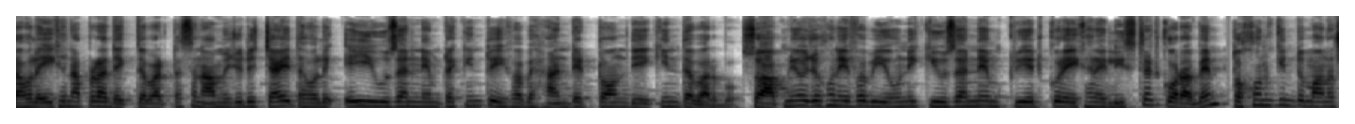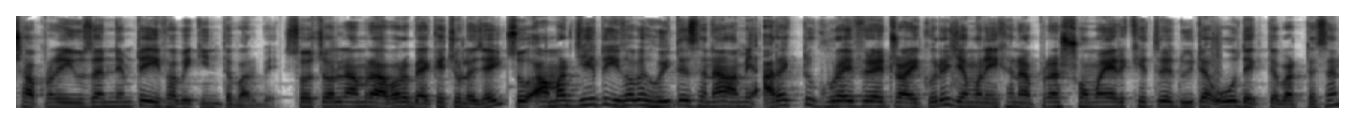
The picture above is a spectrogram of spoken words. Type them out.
তাহলে এখানে আপনারা দেখতে পারতেছেন, আমি যদি চাই, তাহলে এই ইউজার নেমটা কিন্তু এইভাবে হান্ড্রেড টন দিয়ে কিনতে পারব। সো আপনিও যখন এইভাবে ইউনিক ইউজার নেম ক্রিয়েট করে এখানে লিস্টেড করাবেন, তখন কিন্তু মানুষ আপনার ইউজার নেমটা এইভাবে কিনতে পারবে। সো চলেন আমরা আবারও ব্যাকে চলে যাই। সো আমার যেহেতু এইভাবে হইতেছে না, আমি আরেকটু ঘুরাই ফেরাই ট্রাই করি, যেমন এখানে আপনারা সময়ের ক্ষেত্রে দুইটা ও দেখতে পারতেছেন।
